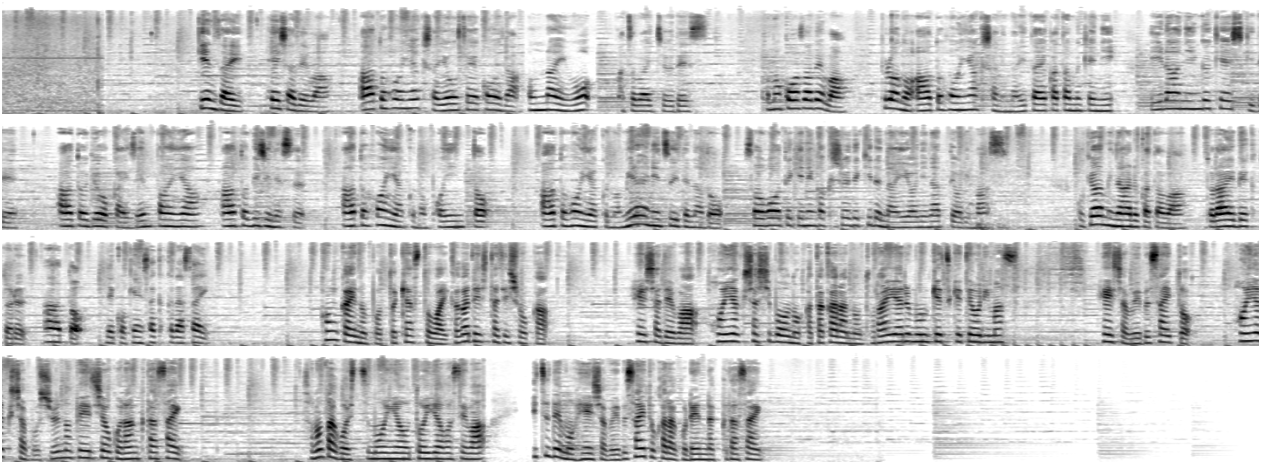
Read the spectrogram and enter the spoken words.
現在弊社ではアート翻訳者養成講座オンラインを発売中ですこの講座ではプロのアート翻訳者になりたい方向けに e ラーニング形式でアート業界全般やアートビジネスアート翻訳のポイントアート翻訳の未来についてなど総合的に学習できる内容になっております。ご興味のある方はトライベクトルアートでご検索ください。今回のポッドキャストはいかがでしたでしょうか？弊社では翻訳者志望の方からのトライアルも受け付けております。弊社ウェブサイト翻訳者募集のページをご覧ください。その他ご質問やお問い合わせはいつでも弊社ウェブサイトからご連絡ください。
